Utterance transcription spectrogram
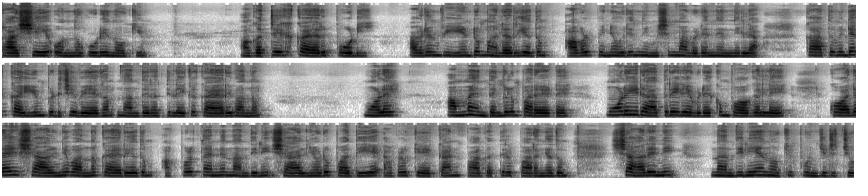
കാശിയെ ഒന്നുകൂടി നോക്കി. അകത്തേക്ക് കയറി പോടി അവരും വീണ്ടും അലറിയതും അവൾ പിന്നെ ഒരു നിമിഷം അവിടെ നിന്നില്ല. കാത്തുവിന്റെ കൈയും പിടിച്ച് വേഗം നന്ദനത്തിലേക്ക് കയറി വന്നു. മോളെ അമ്മ എന്തെങ്കിലും പറയട്ടെ. മോളെ ഈ രാത്രിയിൽ എവിടേക്കും പോകല്ലേ? കോലായിൽ ശാലിനി വന്നു കയറിയതും അപ്പോൾ തന്നെ നന്ദിനി ശാലിനിയോട് പതിയെ അവൾ കേൾക്കാൻ പാകത്തിൽ പറഞ്ഞതും ശാലിനി നന്ദിനിയെ നോക്കി പുഞ്ചിരിച്ചു.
